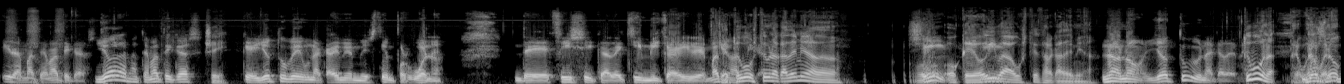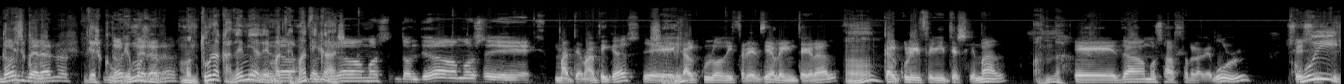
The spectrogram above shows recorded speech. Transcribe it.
Y las matemáticas. Yo las matemáticas, que yo tuve una academia en mis tiempos, bueno, de física, de química y de matemáticas. ¿Que tuvo usted una academia o, que hoy iba usted a la academia. No, no, yo tuve una academia. Tuvo una, pero bueno, dos, bueno, dos veranos. Descubrimos, montó una academia de matemáticas. Donde dábamos, donde dábamos eh, matemáticas, eh, cálculo diferencial e integral, ah. cálculo infinitesimal. Anda. Eh, dábamos álgebra de Bull. Uy,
